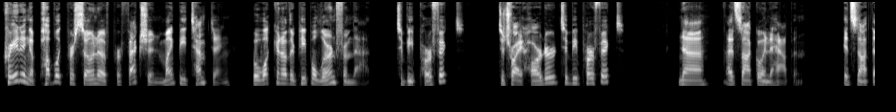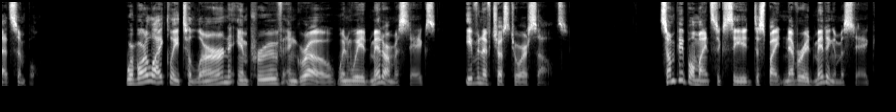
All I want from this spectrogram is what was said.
Creating a public persona of perfection might be tempting, but what can other people learn from that? To be perfect? To try harder to be perfect? Nah, that's not going to happen. It's not that simple. We're more likely to learn, improve, and grow when we admit our mistakes, even if just to ourselves. Some people might succeed despite never admitting a mistake,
